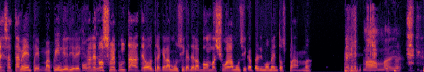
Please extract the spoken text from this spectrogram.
Esattamente, ma quindi io direi che per le prossime puntate, oltre che la musica della bomba, ci vuole la musica per il momento spam. Mamma mia.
